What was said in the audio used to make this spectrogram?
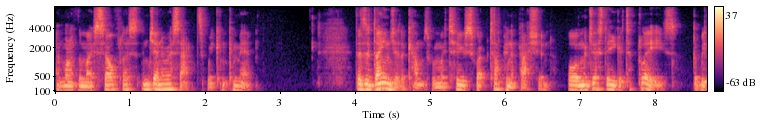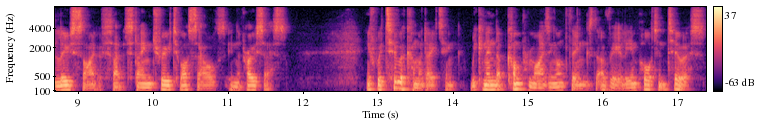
and one of the most selfless and generous acts we can commit. There's a danger that comes when we're too swept up in a passion or when we're just eager to please that we lose sight of staying true to ourselves in the process. If we're too accommodating, we can end up compromising on things that are really important to us.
